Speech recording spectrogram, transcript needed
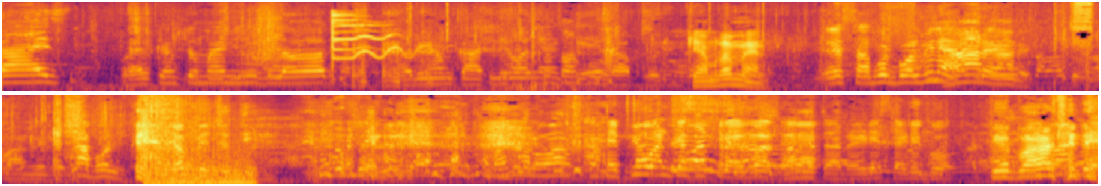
guys welcome to my new blog अभी हम काटने वाले हैं कैमरा मैन ए साबुन बोल भी ना? रहे आ रहे ना बोल। जब बेचती happy one K subscriber ready steady go happy birthday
